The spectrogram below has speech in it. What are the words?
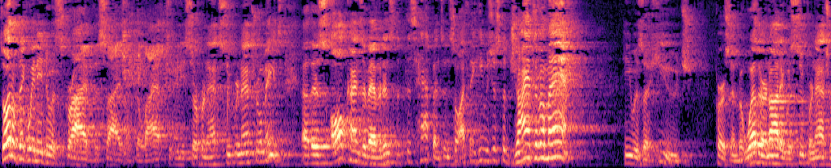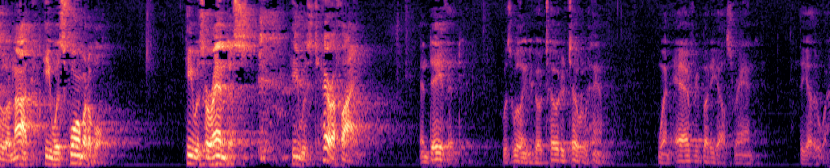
So I don't think we need to ascribe the size of Goliath to any supernatural means. Uh, there's all kinds of evidence that this happens, and so I think he was just a giant of a man. He was a huge person. But whether or not it was supernatural or not, he was formidable. He was horrendous. He was terrifying. And David was willing to go toe to toe with him when everybody else ran the other way.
